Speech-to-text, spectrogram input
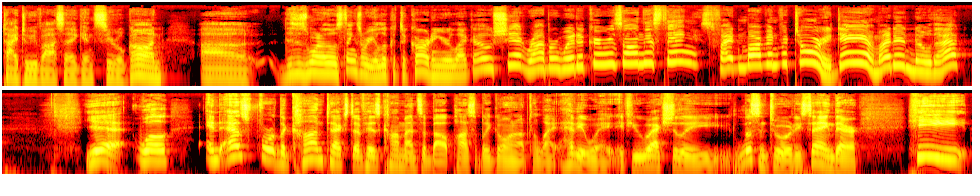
Tai Tuivasa against Cyril Gane. Uh, this is one of those things where you look at the card and you're like, oh shit, Robert Whitaker was on this thing? He's fighting Marvin Vettori. Damn, I didn't know that. Yeah, well, and as for the context of his comments about possibly going up to light heavyweight, if you actually listen to what he's saying there, he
